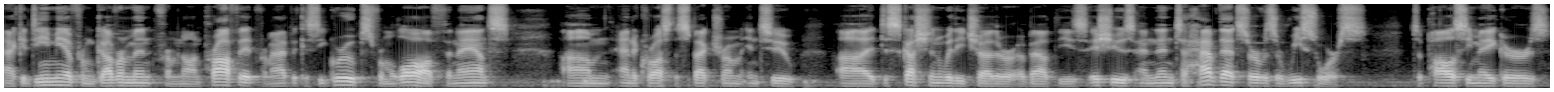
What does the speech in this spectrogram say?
academia, from government, from nonprofit, from advocacy groups, from law, finance, um, and across the spectrum into uh, discussion with each other about these issues, and then to have that serve as a resource to policymakers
